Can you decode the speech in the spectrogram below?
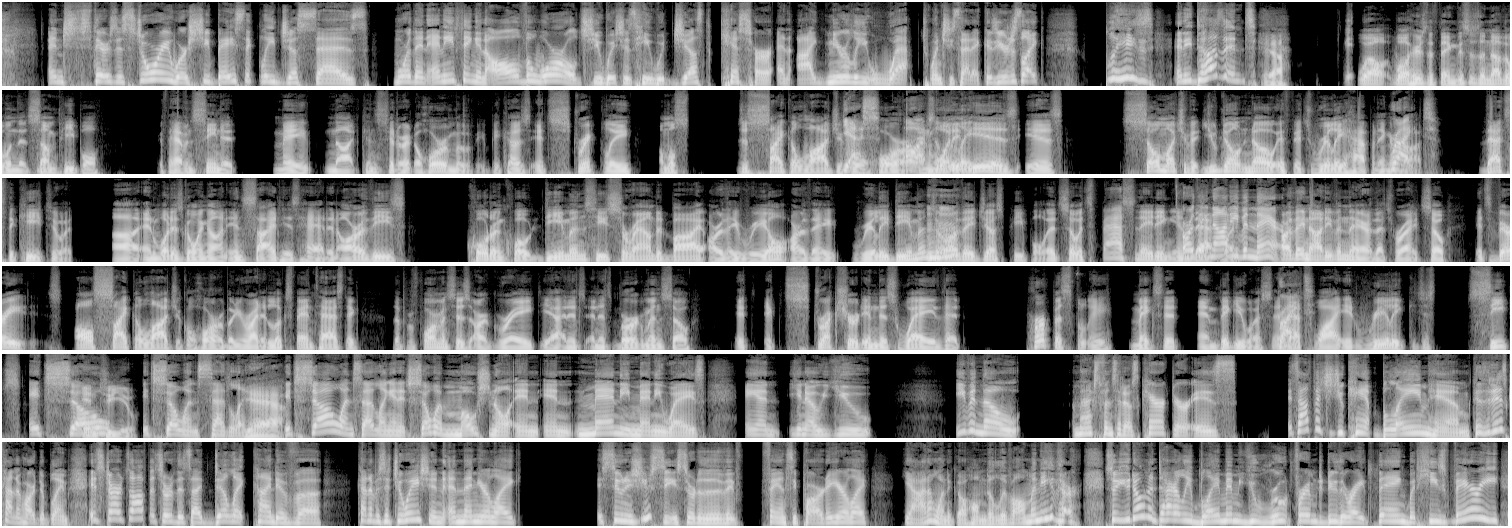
And there's a story where she basically just says, more than anything in all the world, she wishes he would just kiss her. And I nearly wept when she said it because you're just like, please. And he doesn't. Yeah. Well, well, here's the thing. This is another one that some people, if they haven't seen it, may not consider it a horror movie because it's strictly almost just psychological Yes. horror. Oh, and what it is is so much of it you don't know if it's really happening or Right. not. That's the key to it. Uh, and what is going on inside his head. And are these quote unquote demons he's surrounded by, are they real? Are they really demons or Mhm. are they just people? It's, so it's fascinating in Or are they not way. even there? Are they not even there? That's right. So it's very all psychological horror, but you're right. It looks fantastic. The performances are great. Yeah, and it's and it's Bergman, so it it's structured in this way that purposefully makes it ambiguous, and Right. that's why it really just seeps It's so into you. It's so unsettling. Yeah. It's so unsettling and it's so emotional in in many many ways. And you know, you even though Max Sydow's character is it's not that you can't blame him because it is kind of hard to blame. It starts off as sort of this idyllic kind of uh, kind of a situation, and then you're like, as soon as you see sort of the fancy party, you're like, yeah, I don't want to go home to Liv Ullmann either. So you don't entirely blame him. You root for him to do the right thing, but he's very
